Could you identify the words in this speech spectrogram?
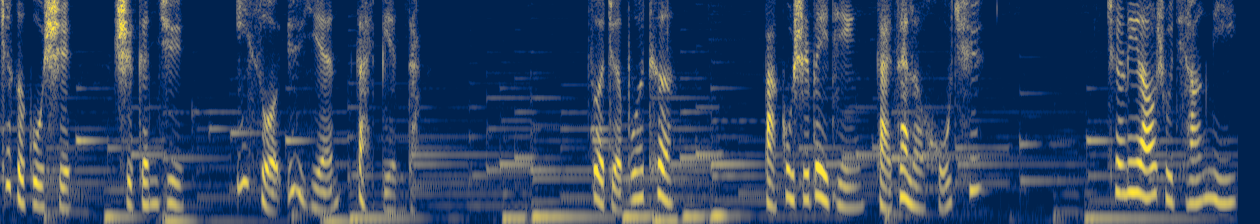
这个故事是根据《伊索寓言》改编的。作者波特把故事背景改在了湖区。城里老鼠强尼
